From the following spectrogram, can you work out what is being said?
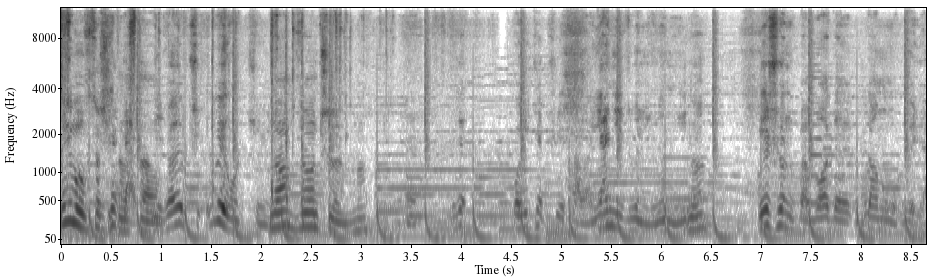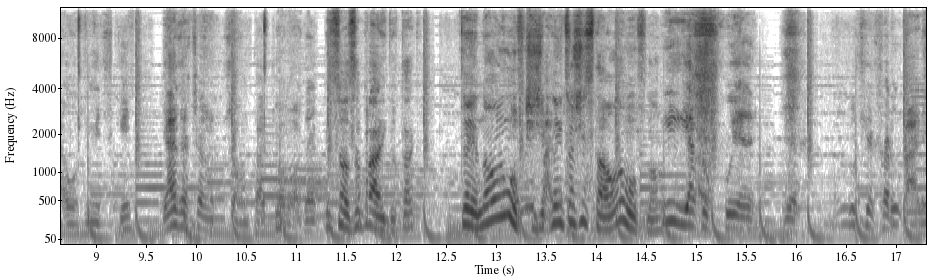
No i mów, co się tam stało. Wyłączył. No, wyłączyłem, no. Policja przyjechała, ja nie dzwoniłem nic. No. Wiesz, on po wodę w domu wylał z miski. Ja zacząłem sprzątać po wodę. I co, zabrali go, tak? Ty, no mów Krzysiek, no i co się stało? No mów, no. I jakoś chuje, wiesz, ludzie szarpali.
